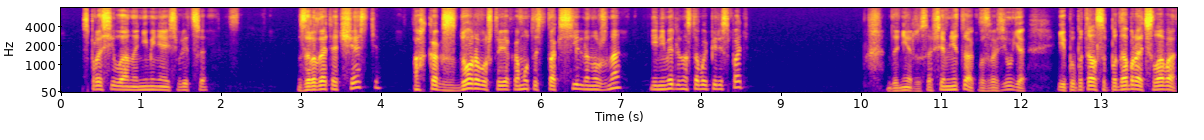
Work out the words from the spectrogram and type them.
— спросила она, не меняясь в лице. «Зарыдать от счастья? Ах, как здорово, что я кому-то так сильно нужна и немедленно с тобой переспать!» «Да нет же, совсем не так», — возразил я и попытался подобрать слова,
